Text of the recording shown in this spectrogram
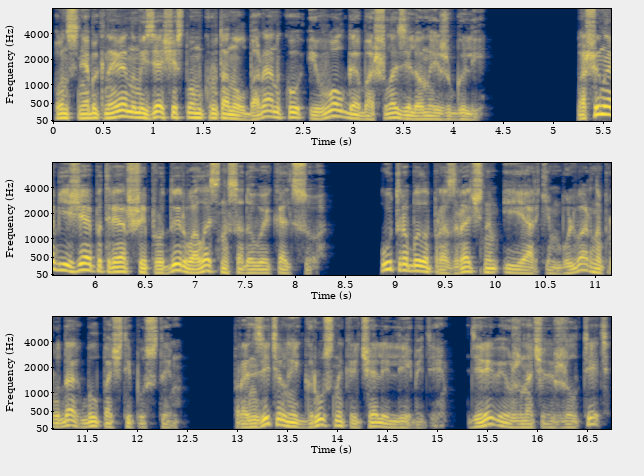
Он с необыкновенным изяществом крутанул баранку, и «Волга» обошла зеленые «Жигули». Машина, объезжая патриаршие пруды, рвалась на Садовое кольцо. Утро было прозрачным и ярким, бульвар на прудах был почти пустым. Пронзительно и грустно кричали лебеди. Деревья уже начали желтеть,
